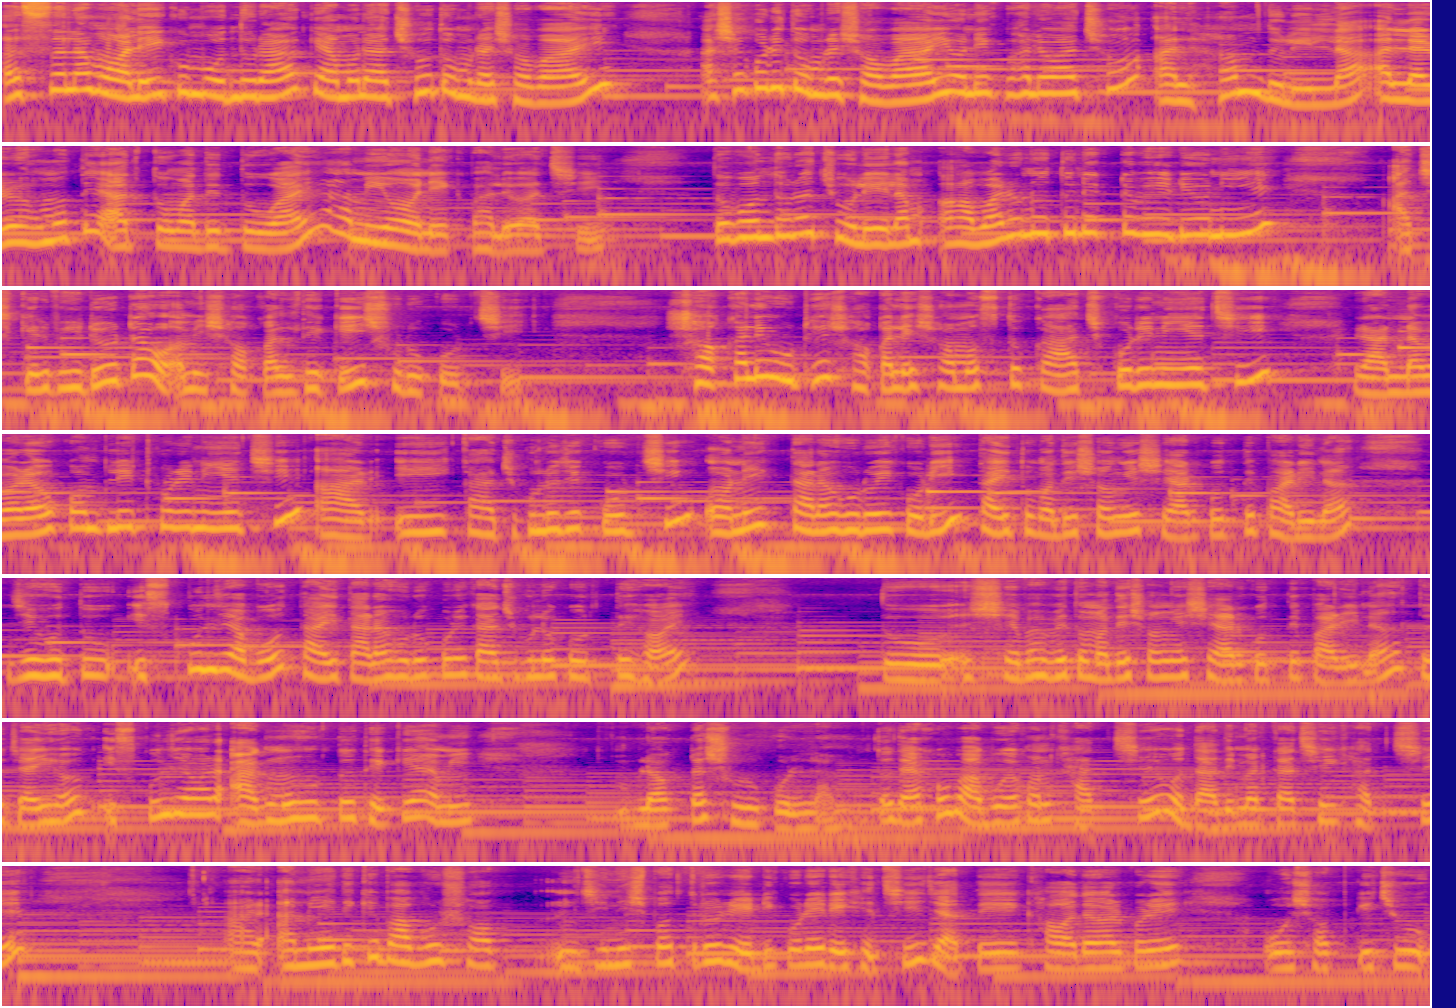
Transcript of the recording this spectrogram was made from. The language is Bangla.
আসসালামু আলাইকুম বন্ধুরা, কেমন আছো তোমরা সবাই? আশা করি তোমরা সবাই অনেক ভালো আছো। আলহামদুলিল্লাহ, আল্লাহর রহমতে আর তোমাদের দোয়ায় আমিও অনেক ভালো আছি। তো বন্ধুরা, চলে এলাম আবারও নতুন একটা ভিডিও নিয়ে। আজকের ভিডিওটাও আমি সকাল থেকেই শুরু করছি। সকালে উঠে সকালে সমস্ত কাজ করে নিয়েছি, রান্নাবাড়াও কমপ্লিট করে নিয়েছি, আর এই কাজগুলো যে করছি অনেক তাড়াহুড়োই করি, তাই তোমাদের সঙ্গে শেয়ার করতে পারি না। যেহেতু স্কুল যাব, তাই তাড়াহুড়ো করে কাজগুলো করতে হয়। তো সেভাবে তোমাদের সঙ্গে শেয়ার করতে পারি না। তো যাই হোক স্কুল যাওয়ার আগ মুহূর্ত থেকে আমি ব্লগটা শুরু করলাম। তো দেখো, বাবু এখন খাচ্ছে, ও দাদিমার কাছেই খাচ্ছে। আর আমি এদিকে বাবুর সব জিনিসপত্র রেডি করে রেখেছি যাতে খাওয়া দাওয়ার পরে ও সব কিছু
